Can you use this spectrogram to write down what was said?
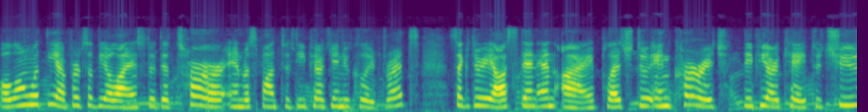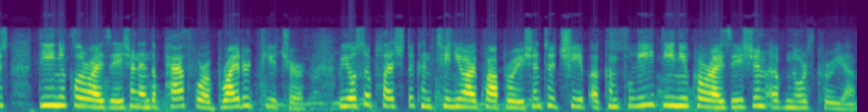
Along with the efforts of the alliance to deter and respond to DPRK nuclear threats, Secretary Austin and I pledged to encourage DPRK to choose denuclearization and the path for a brighter future. We also pledged to continue our cooperation to achieve a complete denuclearization of North Korea.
